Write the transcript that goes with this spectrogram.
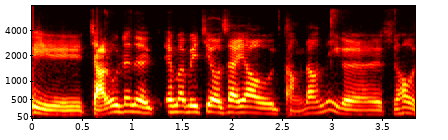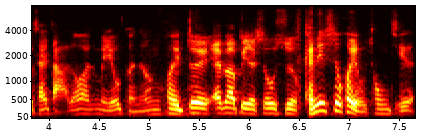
以假如真的 MLB 季后赛要等到那个时候才打的话，那么有可能会对 MLB 的收视肯定是会有冲击的。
